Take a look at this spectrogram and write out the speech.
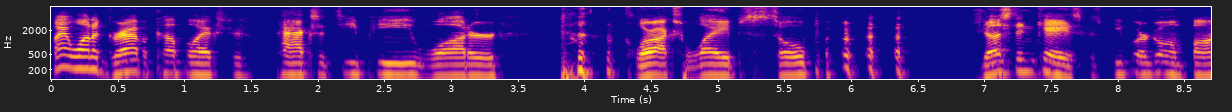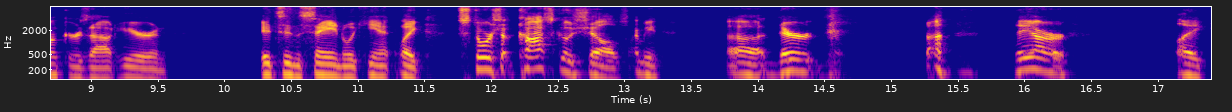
might want to grab a couple extra packs of tp water clorox wipes soap just in case because people are going bonkers out here and it's insane we can't like stores costco shelves i mean uh they're they are like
